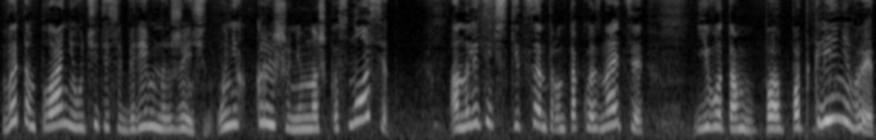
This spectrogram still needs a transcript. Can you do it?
В этом плане учитесь у беременных женщин. У них крышу немножко сносит, аналитический центр, он такой, знаете, его там подклинивает,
